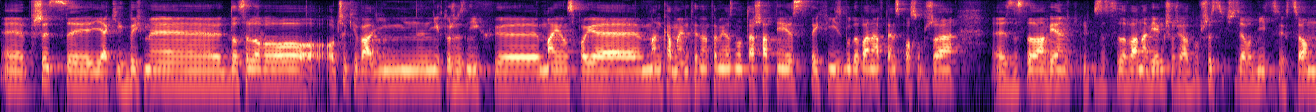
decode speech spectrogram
e, wszyscy, jakich byśmy docelowo oczekiwali. Niektórzy z nich e, mają swoje mankamenty, natomiast no, ta szatnia jest w tej chwili zbudowana w ten sposób, że e, zdecydowana, wię- zdecydowana większość albo wszyscy ci zawodnicy chcą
